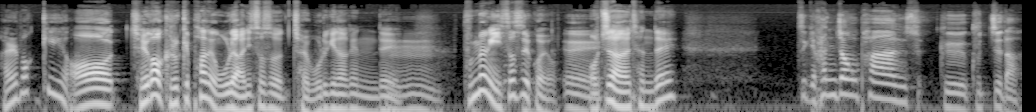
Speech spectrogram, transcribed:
알박기 어 제가 그렇게 판에 오래 안 있어서 잘 모르긴 하겠는데 음. 분명히 있었을 거예요. 예. 없진 않을 텐데 특히 한정판 수, 그 굿즈다.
